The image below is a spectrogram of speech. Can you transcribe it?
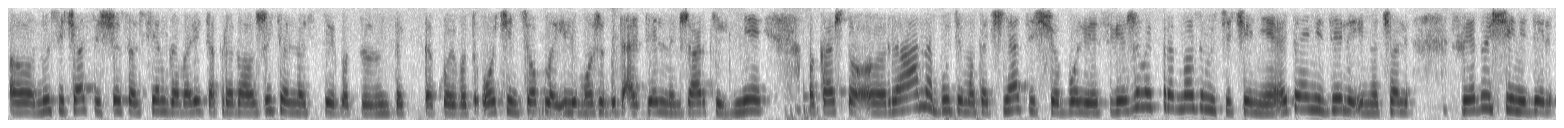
Э, ну, сейчас еще совсем говорить о продолжительности вот такой вот очень теплой или, может быть, отдельных жарких дней. Пока что рано будем уточнять еще более свежими прогнозами в течение этой недели и в начале следующей недели.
